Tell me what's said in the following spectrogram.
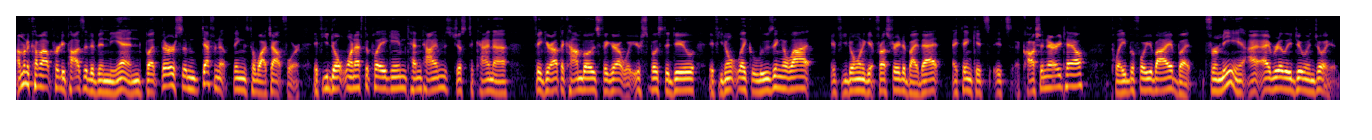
I'm going to come out pretty positive in the end, but there are some definite things to watch out for. If you don't want to have to play a game 10 times just to kind of figure out the combos, figure out what you're supposed to do, if you don't like losing a lot, if you don't want to get frustrated by that, I think it's it's a cautionary tale. Play before you buy, but for me, I, I really do enjoy it.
